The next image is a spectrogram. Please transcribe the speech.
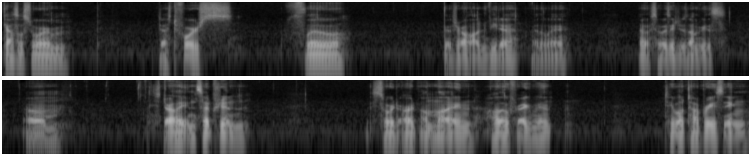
Castle Storm, Dust Force, Flow. Those are all on Vita, by the way. Oh, so is Age of Zombies. Um, Starlight Inception. Sword Art Online. Hollow Fragment. Tabletop Racing.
